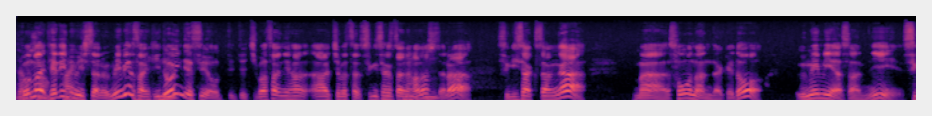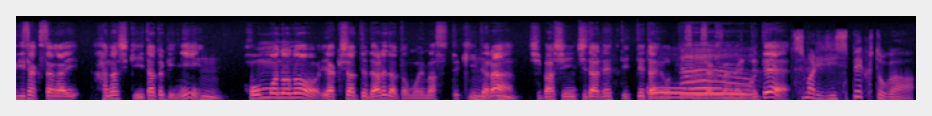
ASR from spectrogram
この前テレビ見せたら、梅宮さんひどいんですよって言って千葉さんにはあ千葉さん杉作さんに話したら、杉作さんがまあそうなんだけど梅宮さんに杉作さんが話聞いた時に、うん本物の役者って誰だと思いますって聞いたら、うんうん千葉真一だねって言ってたよって杉作さんが言ってて。つまりリスペクトが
